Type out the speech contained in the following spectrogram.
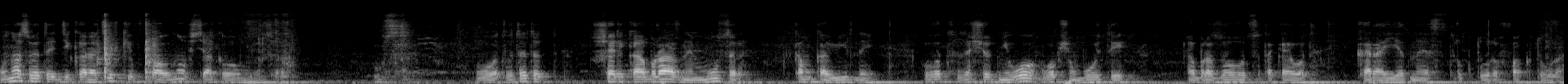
У нас в этой декоративке полно всякого мусора. Мусор. Вот, вот этот шарикообразный мусор, комковидный, вот за счет него, в общем, будет и образовываться такая вот короедная структура, фактура.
